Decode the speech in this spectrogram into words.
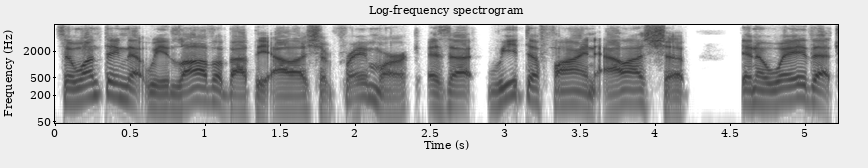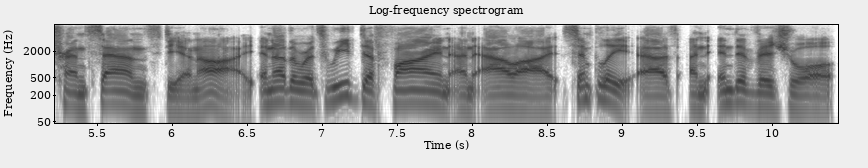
So, one thing that we love about the allyship framework is that we define allyship in a way that transcends D&I. In other words, we define an ally simply as an individual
